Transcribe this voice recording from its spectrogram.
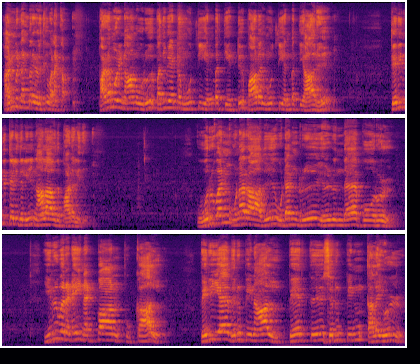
அன்பு நண்பர்களுக்கு வணக்கம். பழமொழி நானூறு பதிவேற்றம் நூற்றி எண்பத்தி எட்டு பாடல் நூற்றி எண்பத்தி ஆறு. தெரிந்து தெளிதலில் நாலாவது பாடல் இது. ஒருவன் உணராது உடன்று எழுந்த போருள். இருவரடை நட்பான் புக்கால். பெரிய வெறுப்பினால் பேர்த்து செருப்பின் தலையுள்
